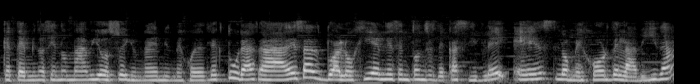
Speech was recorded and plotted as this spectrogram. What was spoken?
que terminó siendo maravilloso y una de mis mejores lecturas. esa dualogía en ese entonces de Cassie Blake es lo mejor de la vida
